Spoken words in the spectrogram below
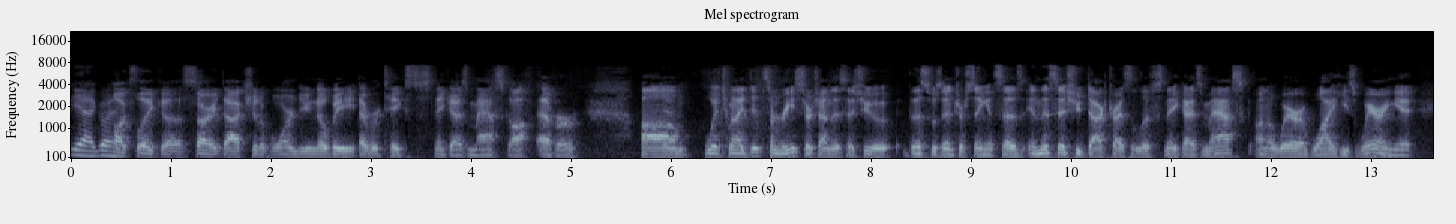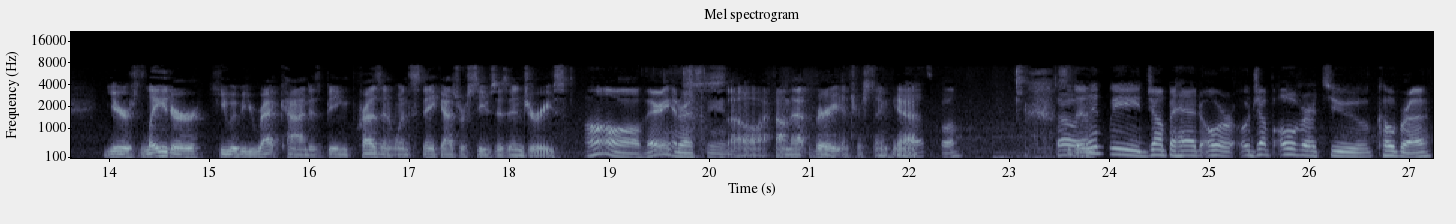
Yeah, go ahead. Hawk's like, uh, sorry, Doc, should have warned you. Nobody ever takes Snake Eye's mask off ever. Um, Which, when I did some research on this issue, this was interesting. It says in this issue, Doc tries to lift Snake Eye's mask, unaware of why he's wearing it. Years later, he would be retconned as being present when Snake Eyes receives his injuries. Oh, very interesting. So I found that very interesting. Yeah, Yeah. that's cool. So, So then, then- we jump ahead or, or jump over to Cobra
